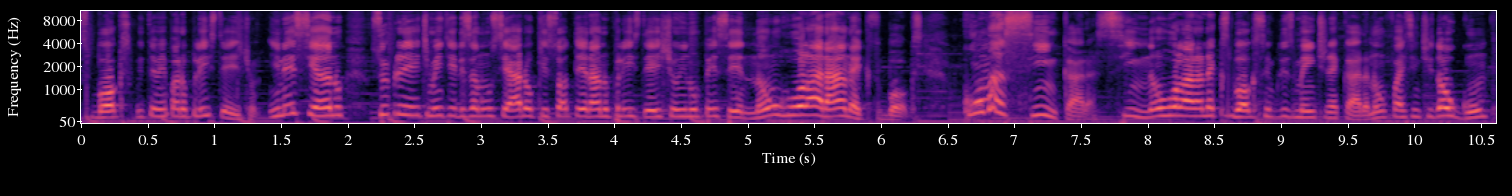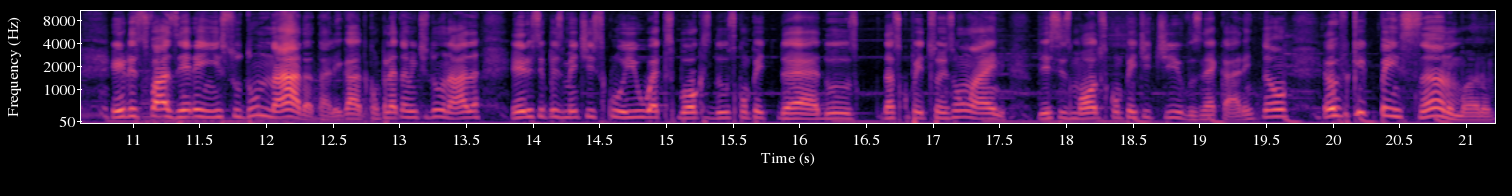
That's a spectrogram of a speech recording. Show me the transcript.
Xbox e também para o PlayStation. E nesse ano, surpreendentemente, eles anunciaram que só terá no PlayStation e no PC. Não rolará no Xbox. Como assim, cara? Sim, não rolará no Xbox simplesmente, né, cara? Não faz sentido algum eles fazerem isso do nada, tá ligado? Completamente do nada. Ele simplesmente excluiu o Xbox dos, é, dos, das competições online, desses modos competitivos, né, cara? Então, eu fiquei pensando, mano.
